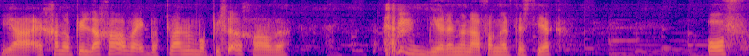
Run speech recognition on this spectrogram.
Ja, ek gaan op die lughawe, ek beplan om op die lughawe die ring in haar vinger te steek. Of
